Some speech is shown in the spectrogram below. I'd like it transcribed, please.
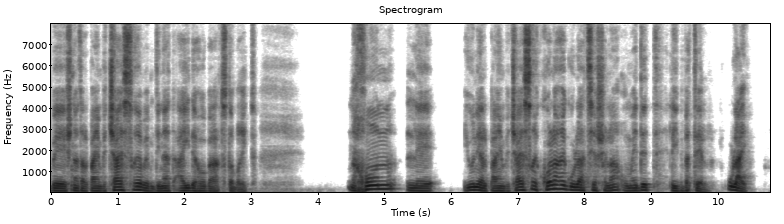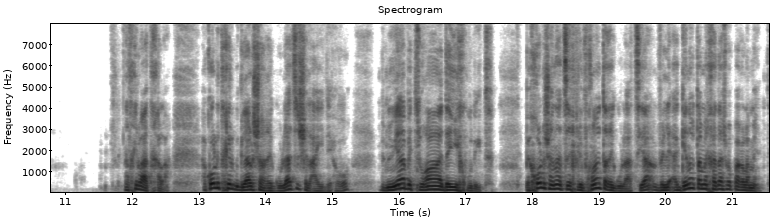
בשנת 2019 במדינת איידהו בארצות הברית. נכון ליוני 2019 כל הרגולציה שלה עומדת להתבטל, אולי. נתחיל בהתחלה. הכל התחיל בגלל שהרגולציה של איידהו בנויה בצורה די ייחודית. בכל שנה צריך לבחון את הרגולציה ולעגן אותה מחדש בפרלמנט.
